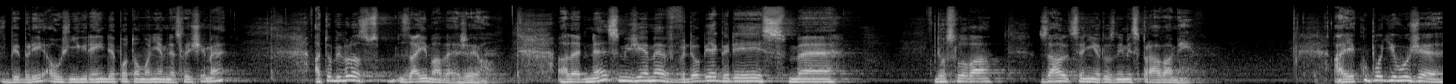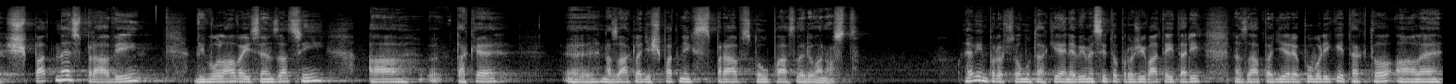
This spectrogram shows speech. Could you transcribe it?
v Biblii a už nikde jinde potom o něm neslyšíme. A to by bylo zajímavé, že jo. Ale dnes my žijeme v době, kdy jsme doslova zahlcení různými zprávami. A je ku podivu, že špatné zprávy vyvolávají senzaci a také na základě špatných zpráv stoupá sledovanost. Nevím, proč tomu tak je, nevím, jestli to prožíváte i tady na západě republiky takto, ale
